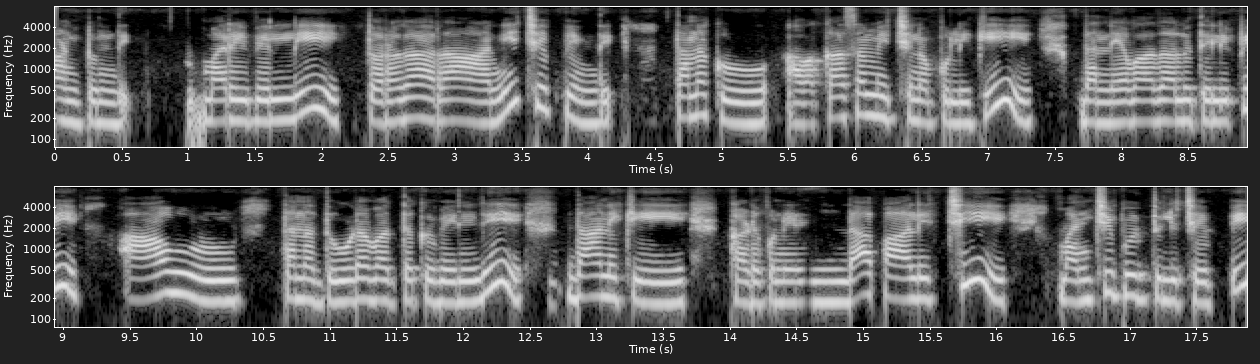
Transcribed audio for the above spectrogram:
అంటుంది. మరి వెళ్ళి త్వరగా రా అని చెప్పింది. తనకు అవకాశం ఇచ్చిన పులికి ధన్యవాదాలు తెలిపి ఆవు తన దూడ వద్దకు వెళ్ళి దానికి కడుపు నిండా పాలిచ్చి మంచి బుద్ధులు చెప్పి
